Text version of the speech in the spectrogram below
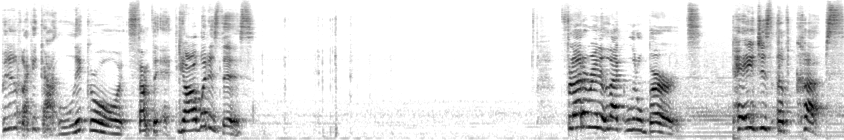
But it looked like it got liquor or something. Y'all, what is this? Fluttering like little birds. Pages of cups.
